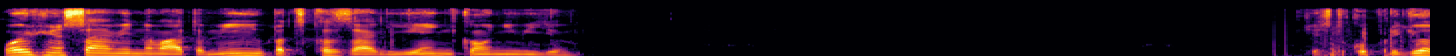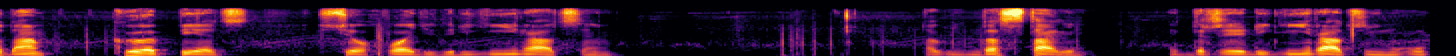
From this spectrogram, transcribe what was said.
В общем, сами виноваты. Мне не подсказали. Я никого не видел. Сейчас такой придет, да? Капец. Все, хватит. Регенерация. Так, достали. Я даже регенерацию не могу.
